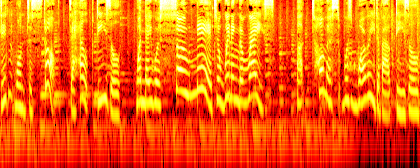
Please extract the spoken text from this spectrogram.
didn't want to stop to help Diesel when they were so near to winning the race. But Thomas was worried about Diesel.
